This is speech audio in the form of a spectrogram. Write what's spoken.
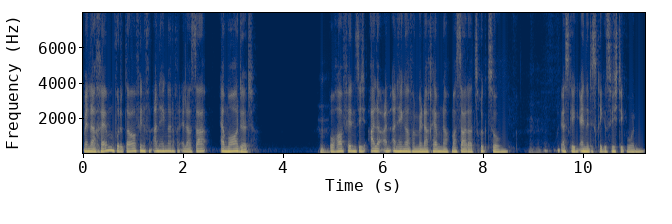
Menachem wurde daraufhin von Anhängern von El-Assar ermordet, Mhm. woraufhin sich alle An Anhänger von Menachem nach Masada zurückzogen und erst gegen Ende des Krieges wichtig wurden.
